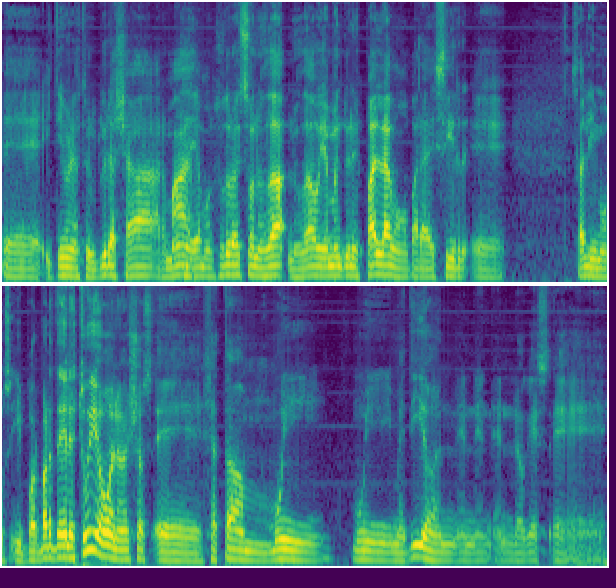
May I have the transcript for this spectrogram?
eh, y tiene una estructura ya armada, digamos, nosotros eso nos da, nos da obviamente una espalda como para decir salimos. Y por parte del estudio, bueno, ellos ya estaban muy, muy metidos en, en- en- en lo que es eh,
